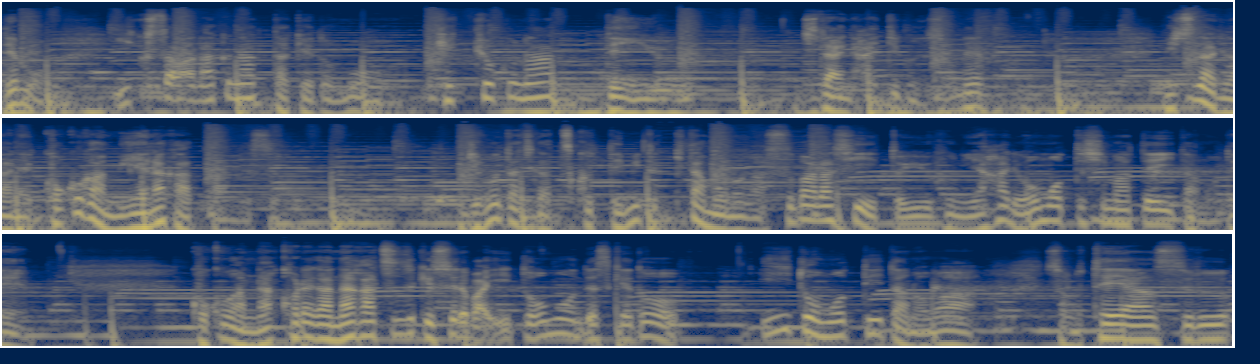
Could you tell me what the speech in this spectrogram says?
でも戦はなくなったけども結局なっていう時代に入っていくんですよね。三成はねここが見えなかったんですよ。自分たちが作ってみてきたものが素晴らしいというふうにやはり思ってしまっていたのでここがなこれが長続きすればいいと思うんですけどいいと思っていたのはその提案する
